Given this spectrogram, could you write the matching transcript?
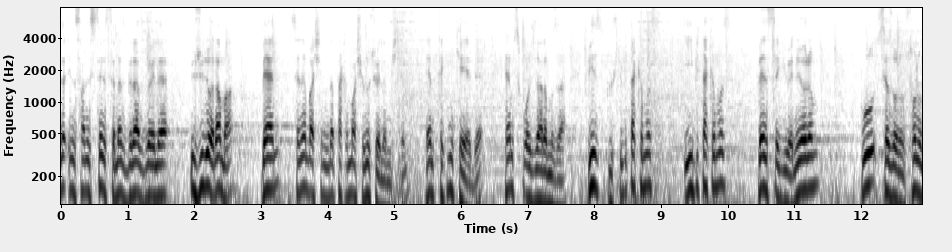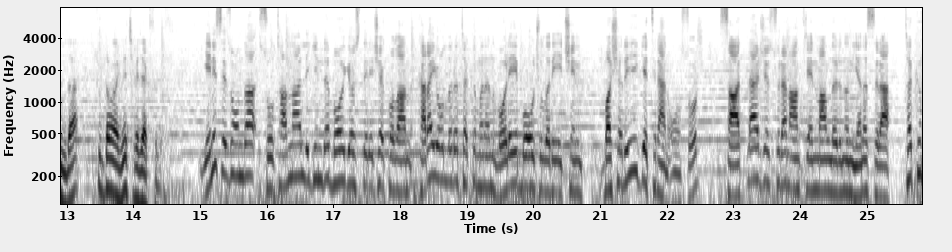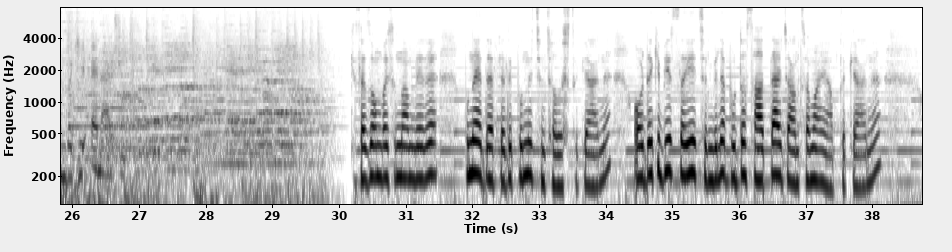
insan ister istemez biraz böyle üzülüyor ama ben sene başında takıma şunu söylemiştim. Hem teknik heyete hem sporcularımıza. Biz güçlü bir takımız, iyi bir takımız. Ben size güveniyorum. Bu sezonun sonunda Sultanlar Ligi'ne çıkacaksınız. Yeni sezonda Sultanlar Ligi'nde boy gösterecek olan Karayolları takımının voleybolcuları için başarıyı getiren unsur, saatlerce süren antrenmanlarının yanı sıra takımdaki enerji. Sezon başından beri bunu hedefledik, bunun için çalıştık yani. Oradaki bir sayı için bile burada saatlerce antrenman yaptık yani.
